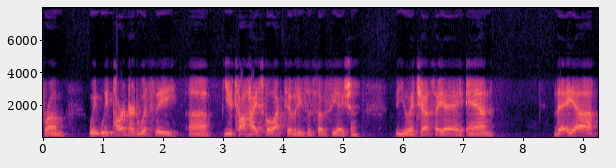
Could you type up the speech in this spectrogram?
from we we partnered with the uh, Utah High School Activities Association, the UHSAA, and they uh,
